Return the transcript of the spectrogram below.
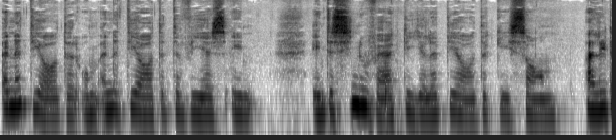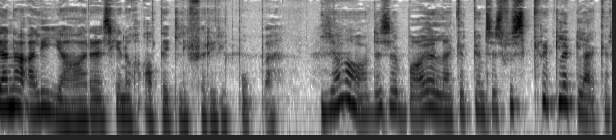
in 'n teater om in 'n teater te wees en en te sien hoe werk die hele teatertjie saam. Alida na al die jare is jy nog altyd lief vir hierdie poppe. Ja, dis 'n baie lekker kuns, is verskriklik lekker.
